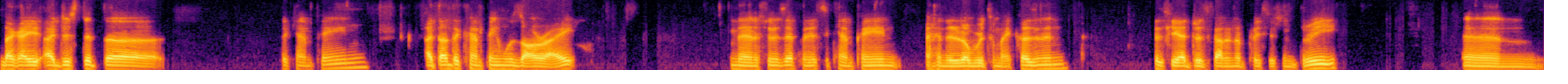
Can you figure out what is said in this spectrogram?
Like I, I just did the the campaign. I thought the campaign was all right. And then as soon as I finished the campaign, I handed it over to my cousin because he had just gotten a PlayStation 3 and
